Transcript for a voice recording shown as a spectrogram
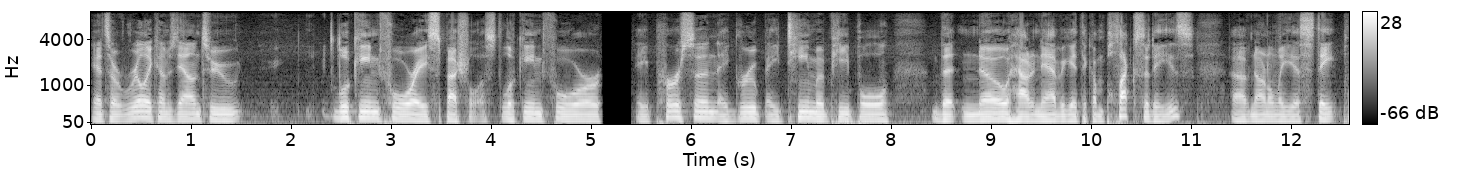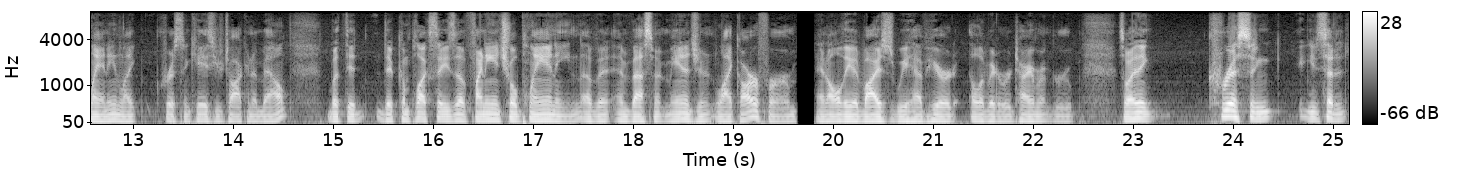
And so it really comes down to looking for a specialist, looking for a person, a group, a team of people that know how to navigate the complexities of not only estate planning, like Chris and Casey you're talking about, but the the complexities of financial planning, of investment management, like our firm and all the advisors we have here at Elevated Retirement Group. So I think Chris and you said it,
